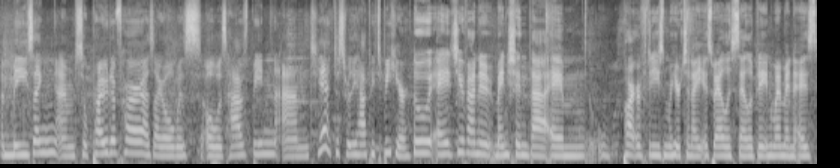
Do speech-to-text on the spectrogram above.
amazing. I'm so proud of her, as I always always have been, and yeah, just really happy to be here. So uh, Giovanna mentioned that um, part of the reason we're here tonight, as well as celebrating women is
